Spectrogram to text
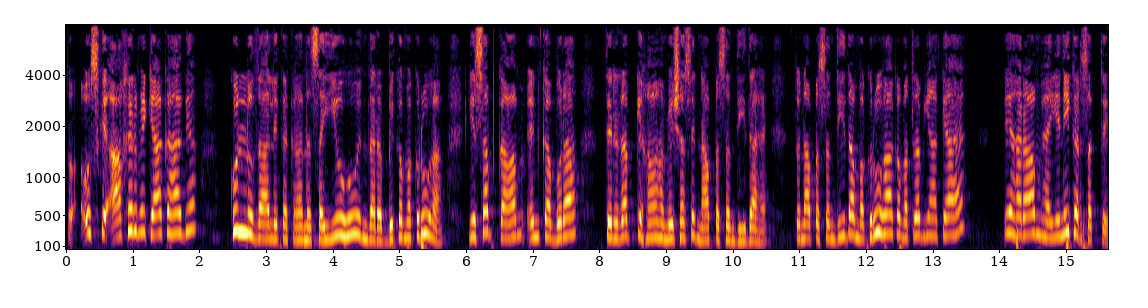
تو اس کے آخر میں کیا کہا گیا؟ کل کا کان سیو ان ربی کا مکرو یہ سب کام ان کا برا تیرے رب کے ہاں ہمیشہ سے ناپسندیدہ ہے۔ تو ناپسندیدہ مکروہ کا مطلب یہاں کیا ہے؟ یہ حرام ہے، یہ نہیں کر سکتے۔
